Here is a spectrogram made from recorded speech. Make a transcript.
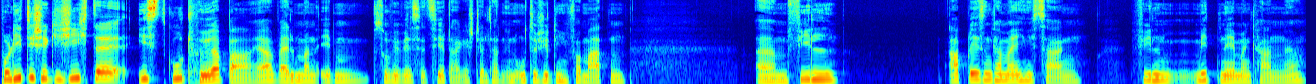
politische Geschichte ist gut hörbar, ja, weil man eben, so wie wir es jetzt hier dargestellt haben, in unterschiedlichen Formaten ähm, viel ablesen kann man eigentlich nicht sagen, viel mitnehmen kann. Ja.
